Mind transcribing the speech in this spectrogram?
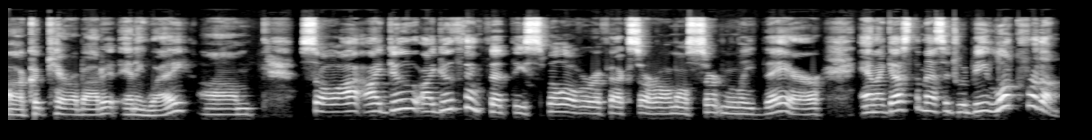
uh, could care about it anyway. Um, so I, I, do I do think that these spillover effects are almost certainly there, and I guess the message would be look for them.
